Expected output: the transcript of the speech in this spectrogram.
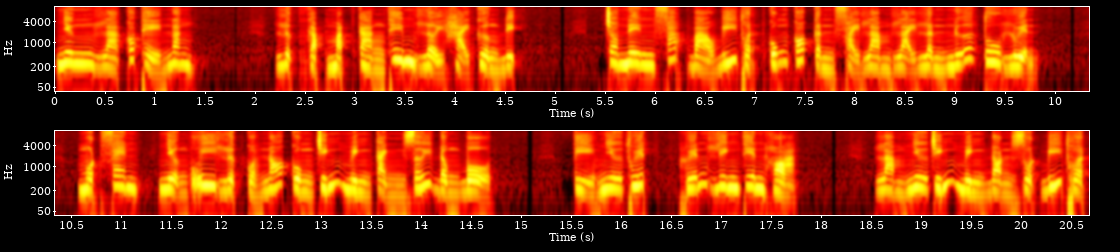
nhưng là có thể năng. Lực gặp mặt càng thêm lợi hại cường địch. Cho nên pháp bảo bí thuật cũng có cần phải làm lại lần nữa tu luyện. Một phen, nhượng uy lực của nó cùng chính mình cảnh giới đồng bộ. Tỉ như thuyết, huyến linh thiên hỏa. Làm như chính mình đòn ruột bí thuật,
